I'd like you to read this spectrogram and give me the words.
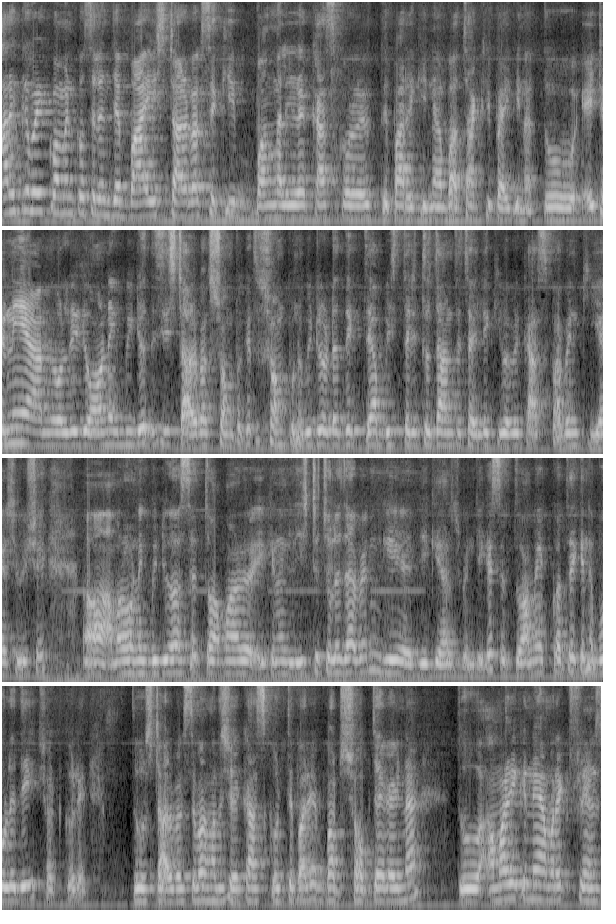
আরেকটা ভাই কমেন্ট করছিলেন যে বাই স্টারবাক্সে কি বাঙালিরা কাজ করতে পারে কিনা বা চাকরি পায় কিনা? তো এটা নিয়ে আমি অলরেডি অনেক ভিডিও দিছি স্টারবাক্স সম্পর্কে। তো সম্পূর্ণ ভিডিওটা দেখতে বিস্তারিত জানতে চাইলে কীভাবে কাজ পাবেন, কি আসে বিষয়ে আমার অনেক ভিডিও আছে। তো আমার এখানে লিস্টে চলে যাবেন, গিয়ে দিকে আসবেন, ঠিক আছে? তো আমি এক কথা এখানে বলে দিই শর্ট করে। তো স্টারবাক্সে বাংলাদেশে কাজ করতে পারে বাট সব জায়গায় না। তো আমার এখানে আমার এক ফ্রেন্ডস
